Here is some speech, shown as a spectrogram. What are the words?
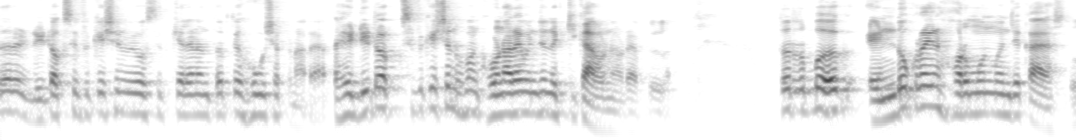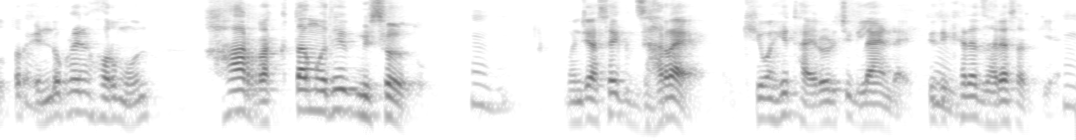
तर डिटॉक्सिफिकेशन व्यवस्थित केल्यानंतर ते होऊ शकणार आहे आता हे डिटॉक्सिफिकेशन होणार आहे म्हणजे नक्की काय होणार आहे आपल्याला तर बघ एंडोक्राईन हॉर्मोन म्हणजे काय असतो तर. एंडोक्राईन हॉर्मोन हा रक्तामध्ये मिसळतो. म्हणजे असं एक झरा आहे किंवा ही थायरॉइडची ग्लँड आहे ती. एखाद्या झऱ्यासारखी आहे.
